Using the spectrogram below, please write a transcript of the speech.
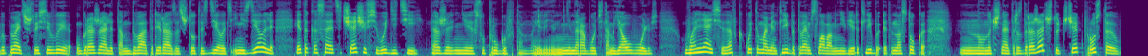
вы понимаете, что если вы угрожали там два-три раза что-то сделать и не сделали, это касается чаще всего детей, даже не супругов там или не на работе, там я уволюсь. Увольняйся, да, в какой-то момент. Либо твоим словам не верят, либо это настолько ну, начинает раздражать, что человек просто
